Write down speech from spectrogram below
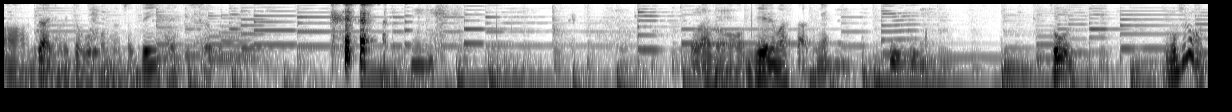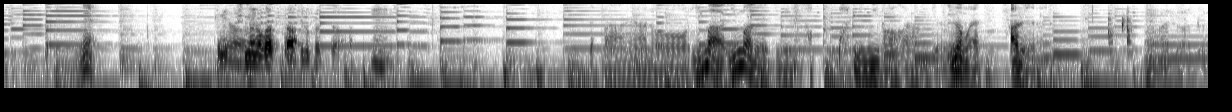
ああ、じゃあやめておこう、この話は全員退出しちゃうわ。うん。そうだね。あの、デュエルマスターズね。ううんんどう、面白かったですよね。めっちゃ長かった面。白かった。うん。やっぱね、あの今、今のやつ見るとさっぱり意味がわからんけど、今もやあるじゃない。うん、あるある。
